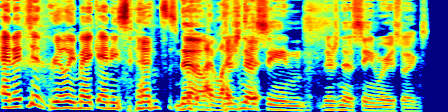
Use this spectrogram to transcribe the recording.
and it didn't really make any sense. No, but I liked there's no it. scene. There's no scene where he swings.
